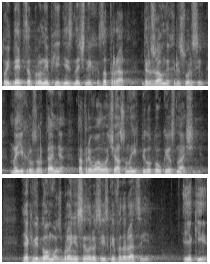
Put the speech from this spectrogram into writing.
то йдеться про необхідність значних затрат державних ресурсів на їх розгортання та тривалого часу на їх підготовку і оснащення. Як відомо, Збройні сили Російської Федерації, які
